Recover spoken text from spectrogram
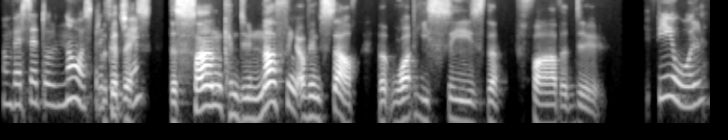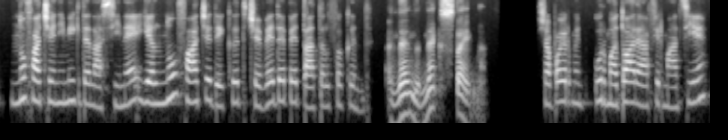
în versetul look at 19, this. The Son can do nothing of himself but what he sees the Father do. Fiul nu face nimic de la sine, el nu face decât ce vede pe tatăl făcând. And then the next statement Și apoi urme- următoarea afirmație,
